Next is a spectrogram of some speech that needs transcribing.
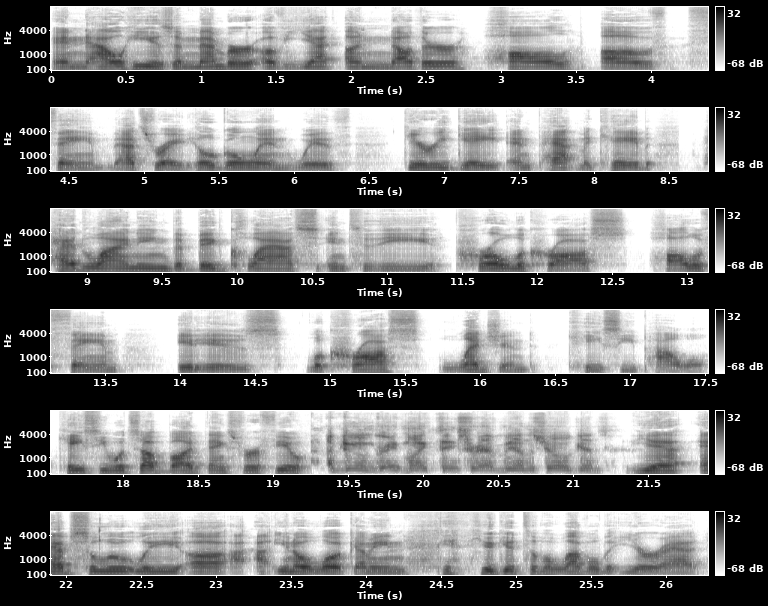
And now he is a member of yet another Hall of Fame. That's right, he'll go in with Gary Gait and Pat McCabe headlining the big class into the Pro Lacrosse Hall of Fame. It is lacrosse legend Casey Powell. Casey, what's up, bud? Thanks for a few. I'm doing great, Mike. Thanks for having me on the show again. Yeah, absolutely. Uh, I, you know, look, I mean, you get to the level that you're at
